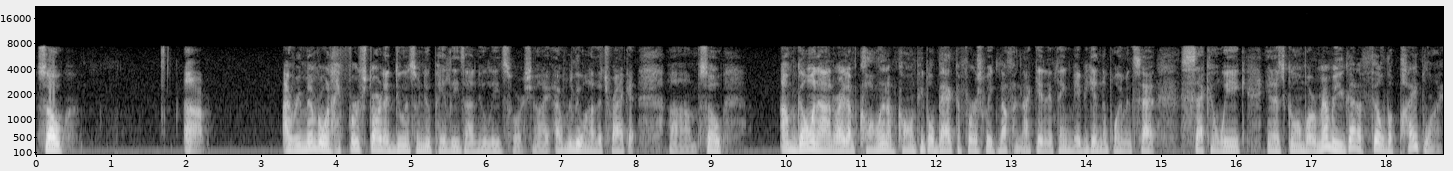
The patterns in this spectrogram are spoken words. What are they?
So, uh, I remember when I first started doing some new paid leads on new lead source, you know, I, I really wanted to track it. Um, so I'm going on, right? I'm calling, I'm calling people back the first week, nothing, not getting anything, maybe getting an appointment set second week, and it's going. But remember, you got to fill the pipeline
